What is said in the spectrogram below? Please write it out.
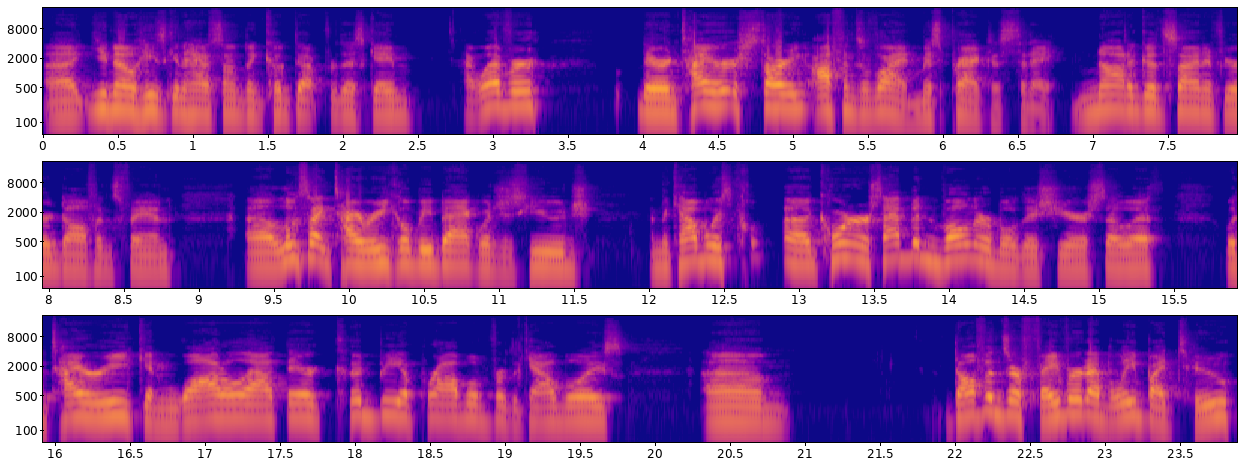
Uh, you know he's going to have something cooked up for this game. However, their entire starting offensive line missed practice today. Not a good sign if you're a Dolphins fan. Uh, looks like Tyreek will be back, which is huge. And the Cowboys uh, corners have been vulnerable this year. So with with Tyreek and Waddle out there, could be a problem for the Cowboys. Um, Dolphins are favored, I believe, by two.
